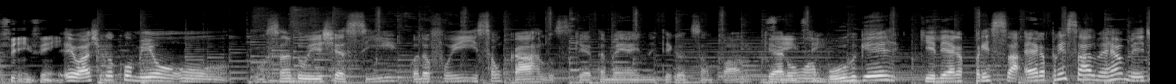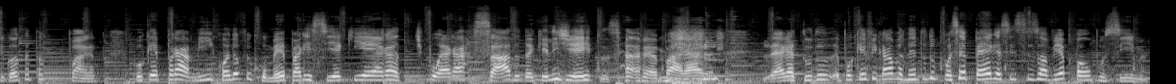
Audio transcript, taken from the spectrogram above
Sim, sim. Eu acho que eu comi um, um, um sanduíche assim quando eu fui em São Carlos, que é também aí no interior de São Paulo. Que Sim, era um sim. hambúrguer que ele era prensado. Era prensado, mas realmente, igual que eu tô falando. Porque pra mim, quando eu fui comer, parecia que era, tipo, era assado daquele jeito, sabe? A parada. Era tudo. Porque ficava dentro do pão. Você pega assim, você só via pão por cima.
